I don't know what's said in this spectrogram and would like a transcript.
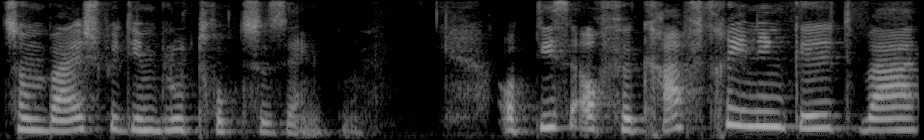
zum Beispiel den Blutdruck zu senken. Ob dies auch für Krafttraining gilt, war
